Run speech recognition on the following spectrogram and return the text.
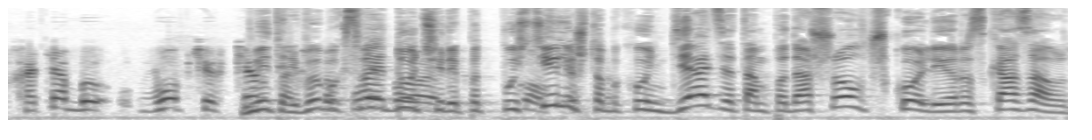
хотя бы в общих чертах. Дмитрий, вы бы к своей не было дочери подпустили, чтобы какой-нибудь дядя там подошел в школе и рассказал,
